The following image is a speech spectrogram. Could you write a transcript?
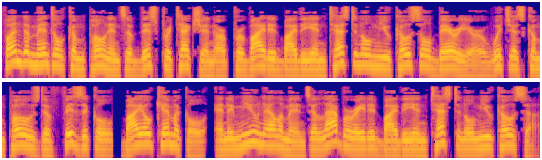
Fundamental components of this protection are provided by the intestinal mucosal barrier which is composed of physical, biochemical, and immune elements elaborated by the intestinal mucosa.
